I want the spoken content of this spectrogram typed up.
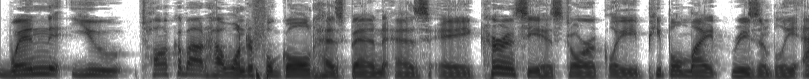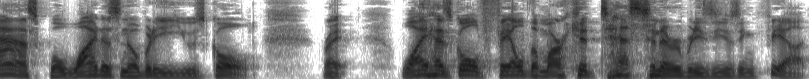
when you talk about how wonderful gold has been as a currency historically, people might reasonably ask, well, why does nobody use gold? Right? Why has gold failed the market test and everybody's using fiat?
